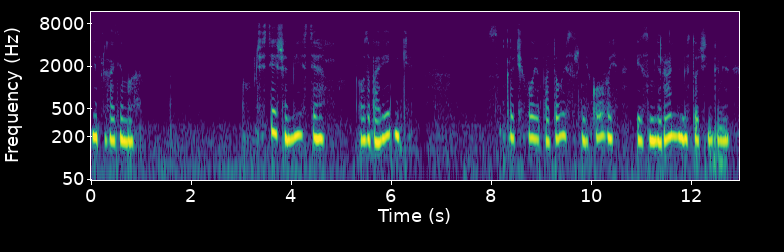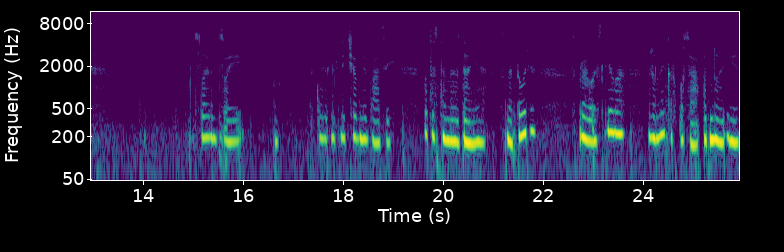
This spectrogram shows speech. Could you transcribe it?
непроходимых в чистейшем месте, в заповеднике, с ключевой водой, с родниковой и с минеральными источниками. Славен своей такой лечебной базой. Вот основное здание санатория. Справа и слева жилые корпуса. Одно- и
